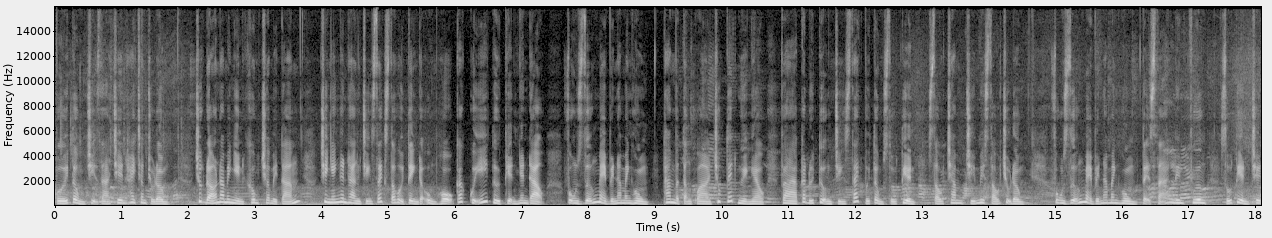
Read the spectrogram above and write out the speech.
với tổng trị giá trên 200 triệu đồng. Trước đó năm 2018, chi nhánh Ngân hàng Chính sách Xã hội tỉnh đã ủng hộ các quỹ từ thiện nhân đạo, phụng dưỡng mẹ Việt Nam anh hùng, thăm và tặng quà chúc Tết người nghèo và các đối tượng chính sách với tổng số tiền 696 triệu đồng. Phụng dưỡng mẹ Việt Nam anh hùng tại xã Liên Phương số tiền trên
